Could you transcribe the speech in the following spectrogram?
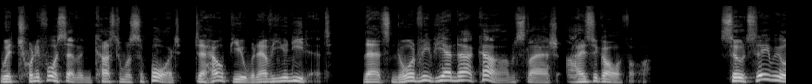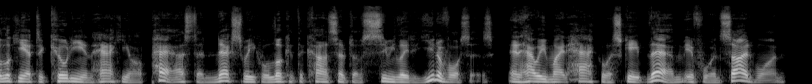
with 24-7 customer support to help you whenever you need it. That's nordvpn.com slash Isaac Arthur. So today we were looking at decoding and hacking our past, and next week we'll look at the concept of simulated universes and how we might hack or escape them if we're inside one.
